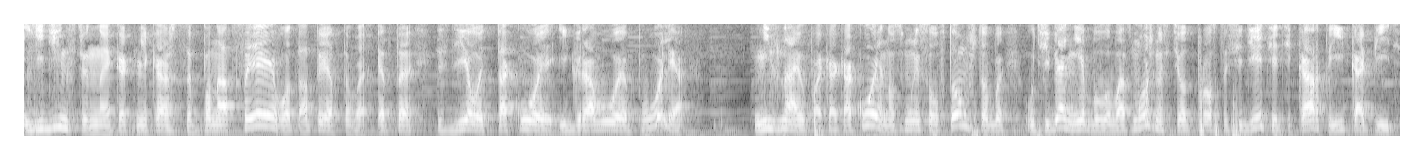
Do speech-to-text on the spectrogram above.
единственное, как мне кажется, панацея вот от этого, это сделать такое игровое поле, не знаю пока какое, но смысл в том, чтобы у тебя не было возможности вот просто сидеть эти карты и копить.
